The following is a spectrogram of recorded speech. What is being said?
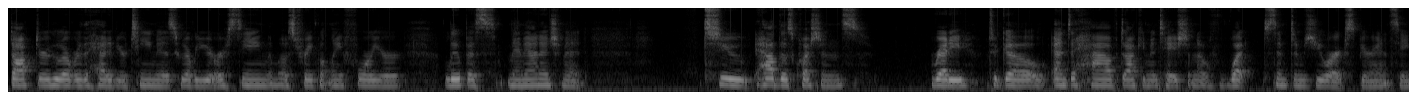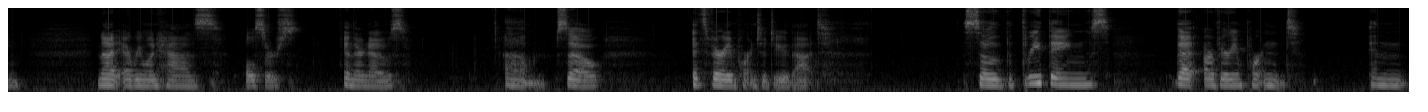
doctor, whoever the head of your team is, whoever you are seeing the most frequently for your lupus management to have those questions ready to go and to have documentation of what symptoms you are experiencing. Not everyone has ulcers in their nose. Um, so it's very important to do that. So, the three things that are very important in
